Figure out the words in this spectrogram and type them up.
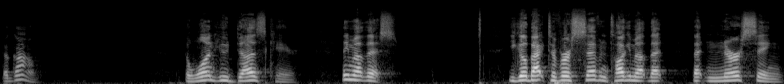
they're gone. The one who does care. Think about this. You go back to verse 7, talking about that, that nursing,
